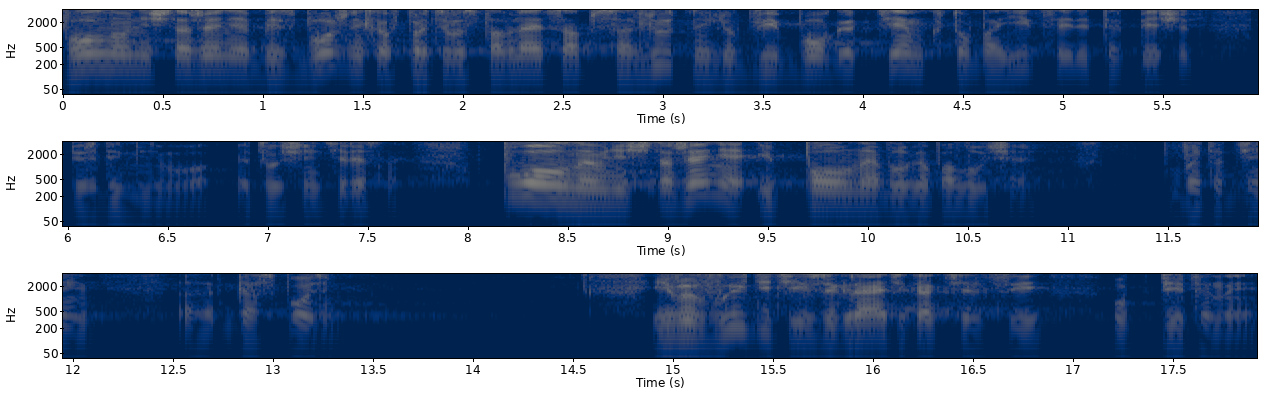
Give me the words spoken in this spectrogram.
Полное уничтожение безбожников противоставляется абсолютной любви Бога к тем, кто боится или трепещет перед именем Его. Это очень интересно. Полное уничтожение и полное благополучие в этот день э, Господень. И вы выйдете и взыграете, как тельцы упитанные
